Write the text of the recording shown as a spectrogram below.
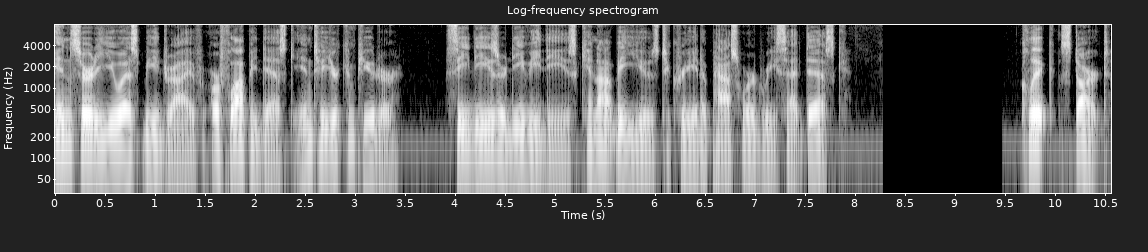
Insert a USB drive or floppy disk into your computer. CDs or DVDs cannot be used to create a password reset disk. Click Start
